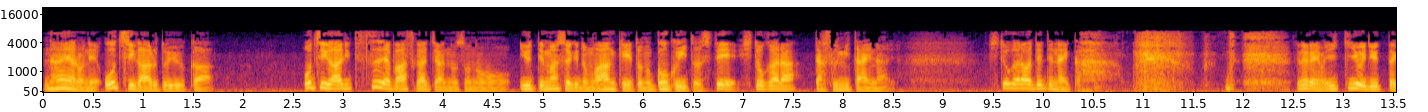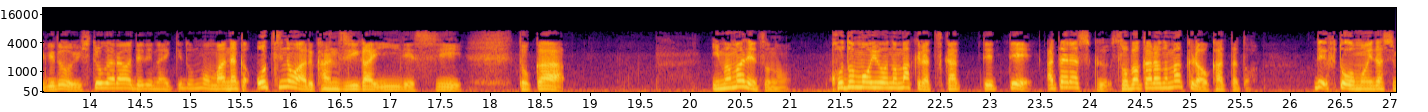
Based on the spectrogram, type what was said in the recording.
なんやろね、オチがあるというか、オチがありつつ、やっぱアスカちゃんのその、言ってましたけども、アンケートの極意として、人柄出すみたいな。人柄は出てないか。なんか今勢いで言ったけど、人柄は出てないけども、まあなんかオチのある感じがいいですし、とか、今までその、子供用の枕使ってて、新しくそばからの枕を買ったと。で、ふと思い出し、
